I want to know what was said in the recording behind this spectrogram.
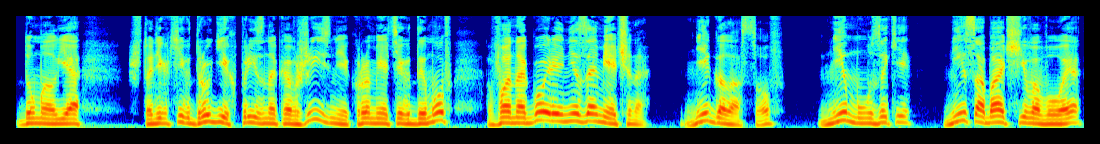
думал я, — что никаких других признаков жизни, кроме этих дымов, в Анагоре не замечено. Ни голосов, ни музыки, ни собачьего воя,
